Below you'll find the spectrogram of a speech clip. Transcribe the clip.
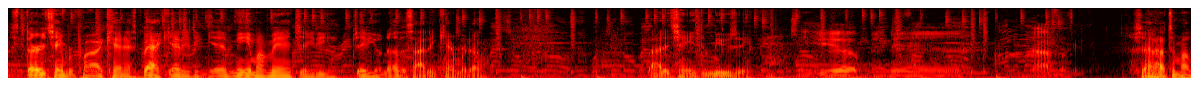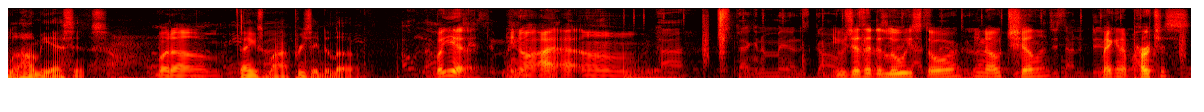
It's Third Chamber Podcast, back at it again. Me and my man JD. JD on the other side of the camera though. About to change the music. Yep, and then nah, fuck. Shout out to my little homie Essence. But um, Thanks, man. Appreciate the love. but yeah, you know, I, I um, he was just at the Louis store, you know, chilling, making a purchase,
